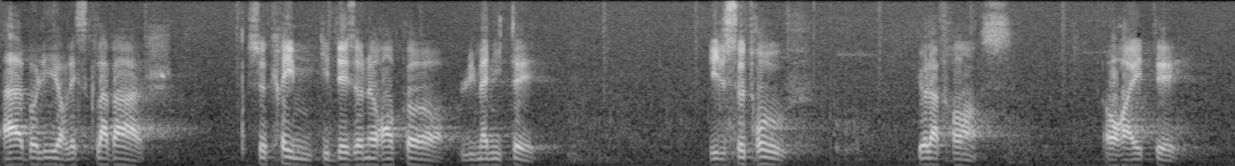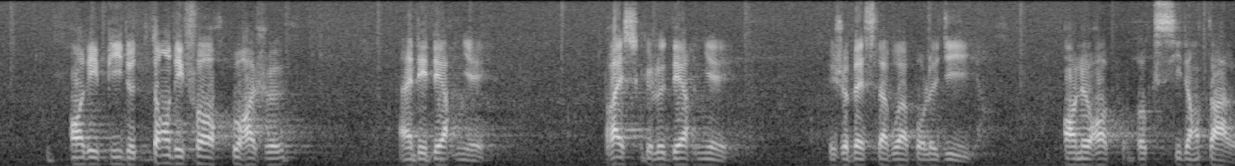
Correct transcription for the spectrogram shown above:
à abolir l'esclavage, ce crime qui déshonore encore l'humanité il se trouve que la France aura été, en dépit de tant d'efforts courageux, un des derniers, presque le dernier, et je baisse la voix pour le dire, en Europe occidentale,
